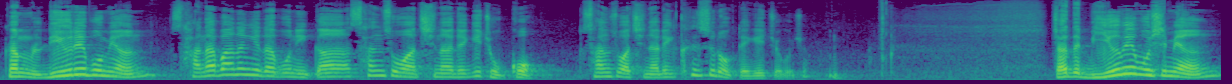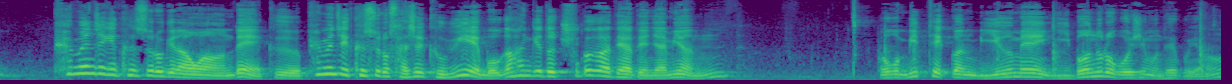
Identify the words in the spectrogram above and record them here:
그럼 리을에 보면 산화 반응이다 보니까 산소와 친화력이 좋고 산소와 친화력이 클수록 되겠죠, 그죠? 음. 자, 근데 미음에 보시면 표면적이 클수록이 나오는데 그 표면적이 클수록 사실 그 위에 뭐가 한 개 더 추가가 돼야 되냐면 요거 밑에 건 미음의 2번으로 보시면 되고요.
